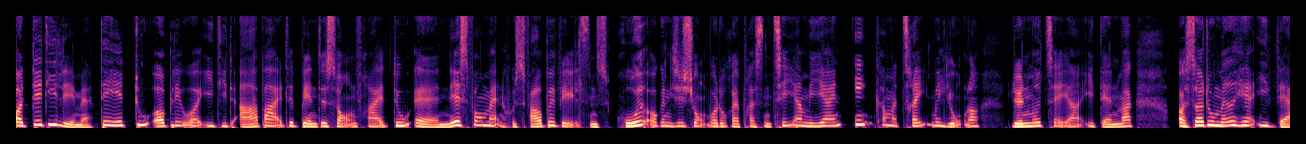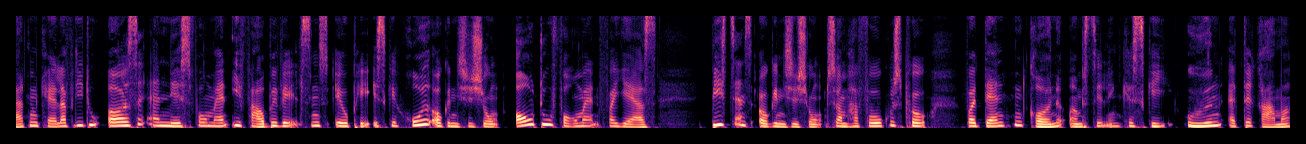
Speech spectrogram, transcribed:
Og det dilemma, det er et, du oplever i dit arbejde, Bente Sovnfrej. Du er næstformand hos Fagbevægelsens hovedorganisation, hvor du repræsenterer mere end 1,3 millioner lønmodtagere i Danmark. Og så er du med her i Verden kalder, fordi du også er næstformand i Fagbevægelsens europæiske hovedorganisation, og du er formand for jeres bistandsorganisation, som har fokus på, hvordan den grønne omstilling kan ske, uden at det rammer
